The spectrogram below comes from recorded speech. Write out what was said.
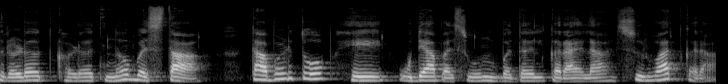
रडत खडत न बसता ताबडतोब हे उद्यापासून बदल करायला सुरुवात करा.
